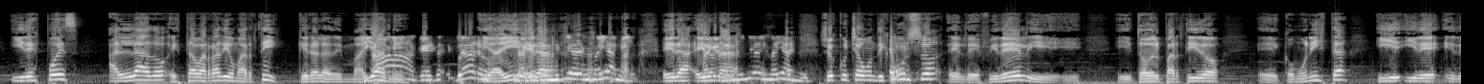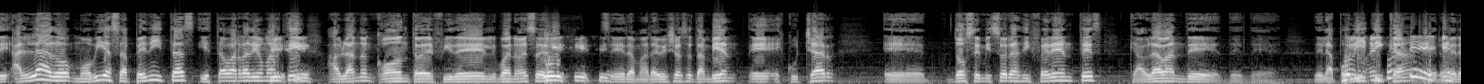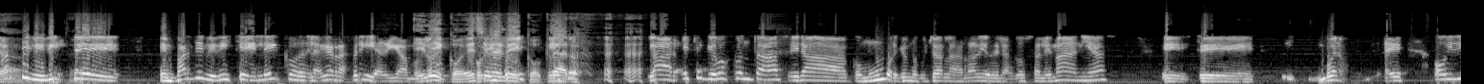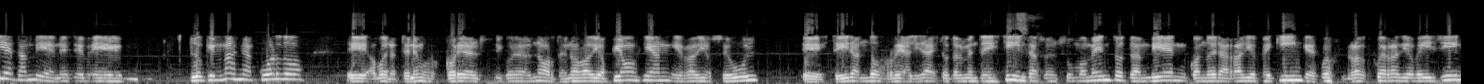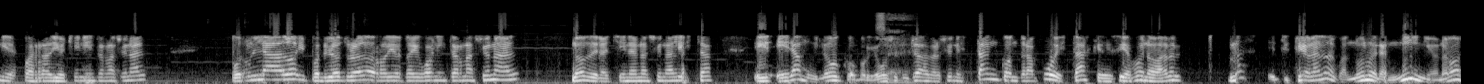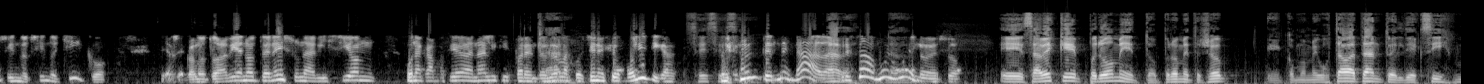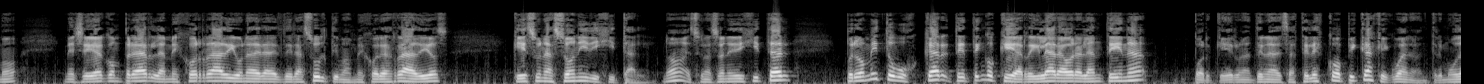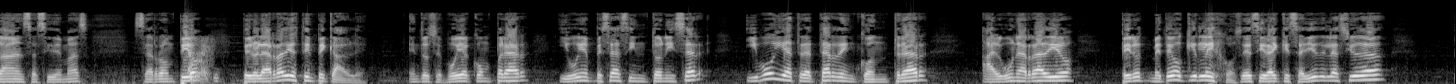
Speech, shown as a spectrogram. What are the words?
y después al lado estaba Radio Martí, que era la de Miami. Ah, claro, y ahí era, Miami. era, era Yo escuchaba un discurso, el de Fidel y, y todo el partido eh, comunista y, de, al lado movías a penitas y estaba Radio Martí hablando en contra de Fidel. Bueno, eso era maravilloso también eh, escuchar eh, dos emisoras diferentes que hablaban de, de, la política. en, parte, viviste, en parte viviste el eco de la Guerra Fría, digamos. El eco, ese era el eco, claro. claro, esto que vos contás era común, por ejemplo, escuchar las radios de las dos Alemanias. Este, bueno, eh, hoy día también, eh, eh, lo que más me acuerdo, bueno, tenemos Corea del Sur y Corea del Norte, ¿no? Radio Pyongyang y Radio Seúl, este, eran dos realidades totalmente distintas. En su momento también, cuando era Radio Pekín, que después fue Radio Beijing y después Radio China Internacional, por un lado, y por el otro lado Radio Taiwán Internacional, ¿no? De la China nacionalista, era muy loco, porque vos escuchabas versiones tan contrapuestas que decías, bueno, a ver, más, estoy hablando de cuando uno era niño, ¿no? Siendo, siendo chico. O sea, cuando todavía no tenés una visión, una capacidad de análisis para entender las cuestiones geopolíticas. Sí, sí, No entendés nada, pero estaba muy bueno eso. Eh, Sabés que prometo, prometo, yo, eh, como me gustaba tanto el diexismo, me llegué a comprar la mejor radio, una de, de las últimas mejores radios, que es una Sony digital, ¿no? Es una Sony digital. Prometo buscar, te tengo que arreglar ahora la antena porque era una antena de esas telescópicas que, bueno, entre mudanzas y demás se rompió, pero la radio está impecable. Entonces voy a comprar y voy a empezar a sintonizar y voy a tratar de encontrar alguna radio, pero me tengo que ir lejos, es decir, hay que salir de la ciudad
